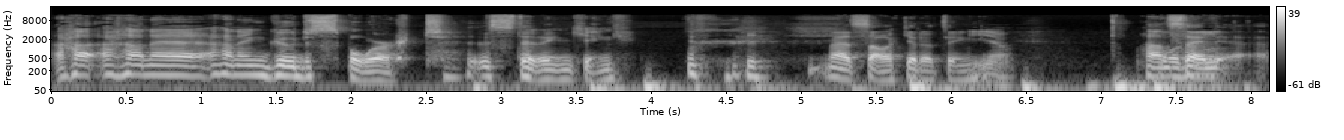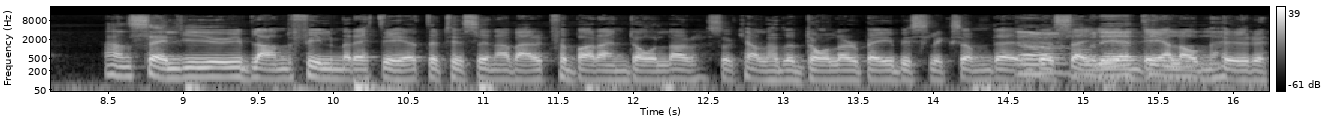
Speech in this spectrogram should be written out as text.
Han är, han är en good sport, Stephen King. Med saker och ting. Ja. Han säljer... han säljer ju ibland filmrättigheter till sina verk för bara en dollar. Så kallade dollar babies liksom. Det, Ja, det och säger det en del till- om hur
